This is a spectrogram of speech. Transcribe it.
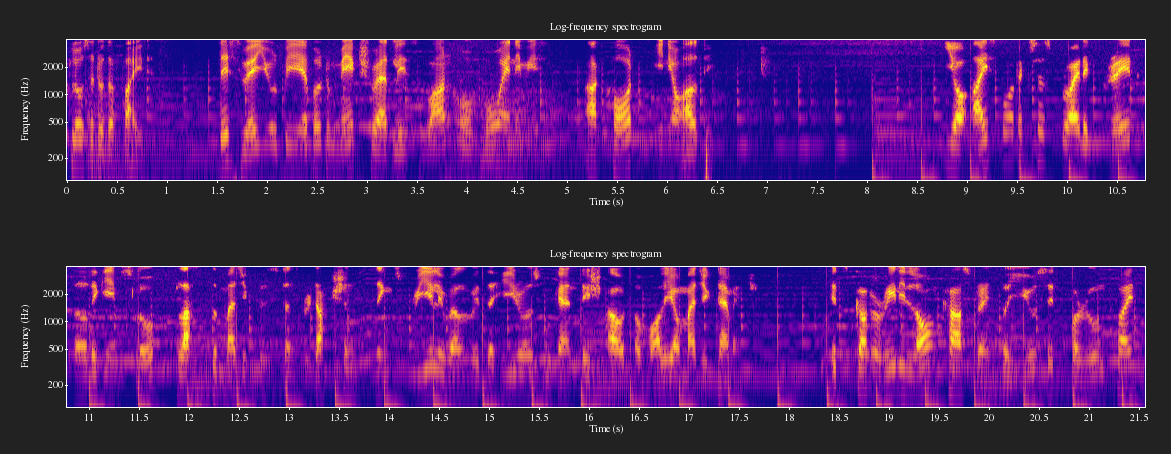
closer to the fight. This way you'll be able to make sure at least one or more enemies are caught in your ulti. Your ice vortexes provide a great early game slow plus the magic resistance reduction syncs really well with the heroes who can dish out a volley of magic damage. It's got a really long cast range so use it for rune fights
